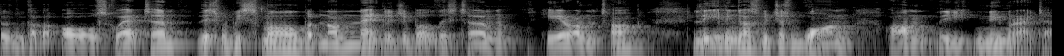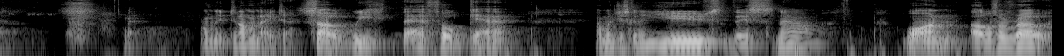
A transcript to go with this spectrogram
So we've got the all squared term. This will be small but non-negligible, this term here on the top, leaving us with just one on the numerator, on the denominator. So we therefore get, and we're just going to use this now, 1 over rho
